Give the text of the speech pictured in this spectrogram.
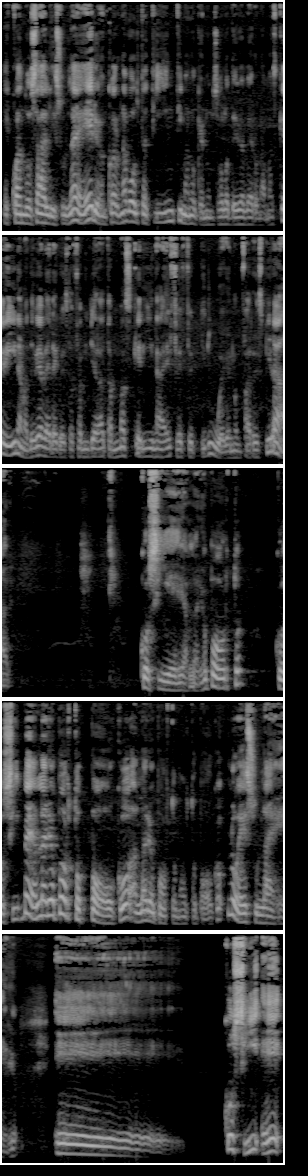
e quando sali sull'aereo ancora una volta ti intimano che non solo devi avere una mascherina ma devi avere questa famigerata mascherina FFP2 che non fa respirare. Così è all'aeroporto, così, beh all'aeroporto poco, all'aeroporto molto poco, lo è sull'aereo e così è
